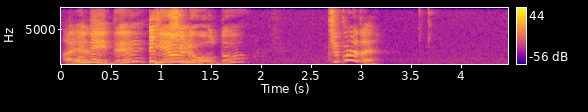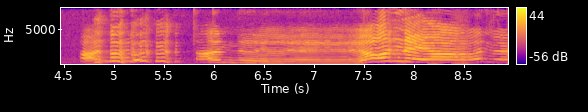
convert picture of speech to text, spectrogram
Hayır. O neydi? Hiçbir Niye şey öyle oldu? Çıkmadı. Anne. anne. Anne ya. Anne.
